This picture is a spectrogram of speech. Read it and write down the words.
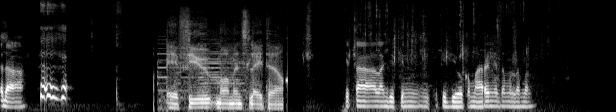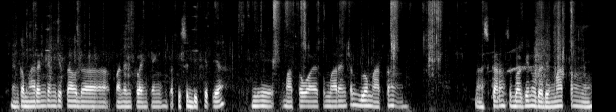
Dadah. A few moments later. Kita lanjutin video kemarin ya, teman-teman. Yang kemarin kan kita udah panen kelengkeng tapi sedikit ya. Ini matoa kemarin kan belum matang. Nah, sekarang sebagian udah ada yang matang nih.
